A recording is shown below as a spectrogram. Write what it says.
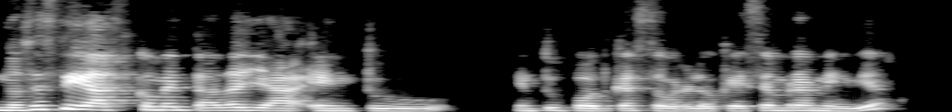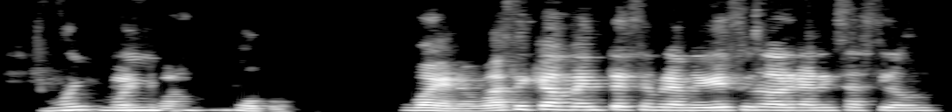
no sé si has comentado ya en tu, en tu podcast sobre lo que es Sembramidia. Muy, muy poco. Bueno, básicamente Sembramidia es una organización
